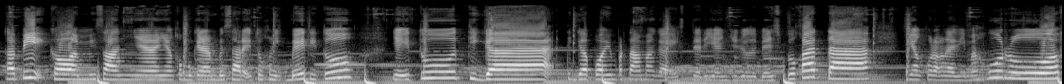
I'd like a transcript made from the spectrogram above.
Tapi kalau misalnya yang kemungkinan besar itu clickbait itu yaitu tiga, tiga poin pertama guys dari yang judul lebih dari 10 kata, yang kurang dari 5 huruf,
